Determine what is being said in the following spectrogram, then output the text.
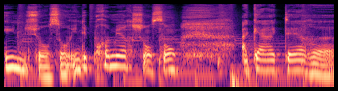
une chanson, une des premières chansons à caractère euh,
